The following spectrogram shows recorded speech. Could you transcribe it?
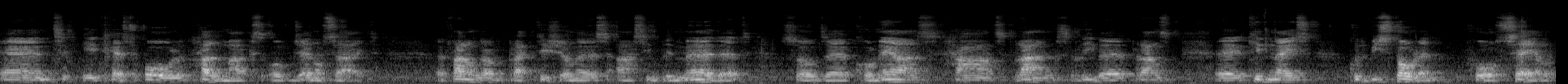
and it has all hallmarks of genocide. Uh, Falun Gong practitioners are simply murdered, so their corneas, hearts, lungs, liver, trans, uh, kidneys could be stolen for sale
